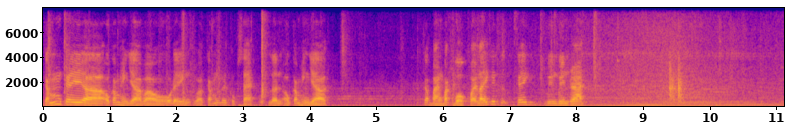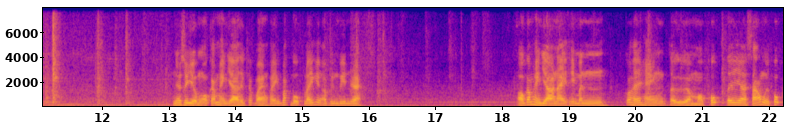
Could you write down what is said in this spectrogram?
cắm cái ờ, ổ cắm hẹn giờ vào ổ điện và cắm cái cục sạc lên ổ cắm hẹn giờ. Các bạn bắt buộc phải lấy cái cái viên pin ra. Nếu sử dụng ổ cắm hẹn giờ thì các bạn phải bắt buộc lấy cái viên pin ra. Ổ cắm hẹn giờ này thì mình có thể hẹn từ à, 1 phút tới à, 60 phút.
